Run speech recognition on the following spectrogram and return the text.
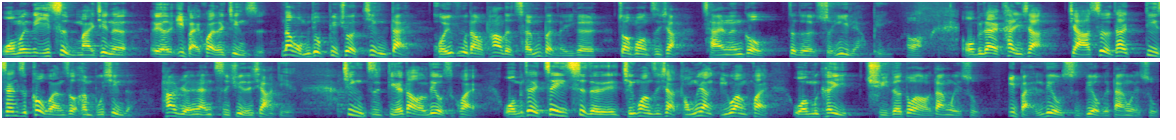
我们一次买进了呃一百块的净值，那我们就必须要静待回复到它的成本的一个状况之下，才能够这个损益两平啊。我们再看一下，假设在第三次扣款的时候，很不幸的，它仍然持续的下跌，净值跌到了六十块。我们在这一次的情况之下，同样一万块，我们可以取得多少单位数？一百六十六个单位数，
